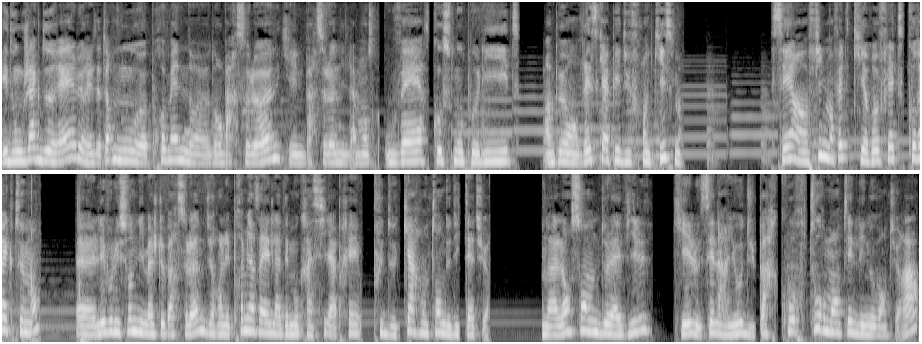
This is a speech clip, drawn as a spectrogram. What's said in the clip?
Et donc Jacques Deray, le réalisateur, nous euh, promène dans Barcelone, qui est une Barcelone, il la montre ouverte, cosmopolite, un peu en rescapé du franquisme. C'est un film en fait qui reflète correctement euh, l'évolution de l'image de Barcelone durant les premières années de la démocratie après plus de 40 ans de dictature. On a l'ensemble de la ville qui est le scénario du parcours tourmenté de Lino Ventura.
